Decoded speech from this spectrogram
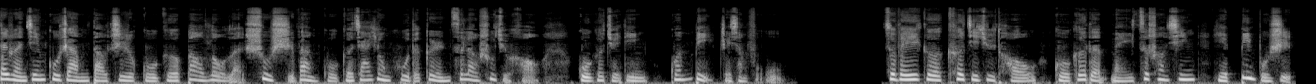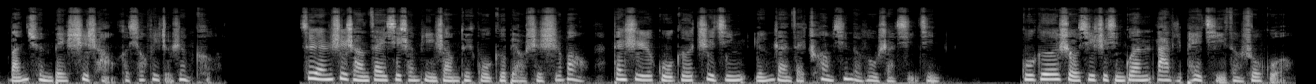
在软件故障导致谷歌暴露了数十万谷歌家用户的个人资料数据后，谷歌决定关闭这项服务。作为一个科技巨头，谷歌的每一次创新也并不是完全被市场和消费者认可。虽然市场在一些产品上对谷歌表示失望，但是谷歌至今仍然在创新的路上行进。谷歌首席执行官拉里·佩奇曾说过：“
